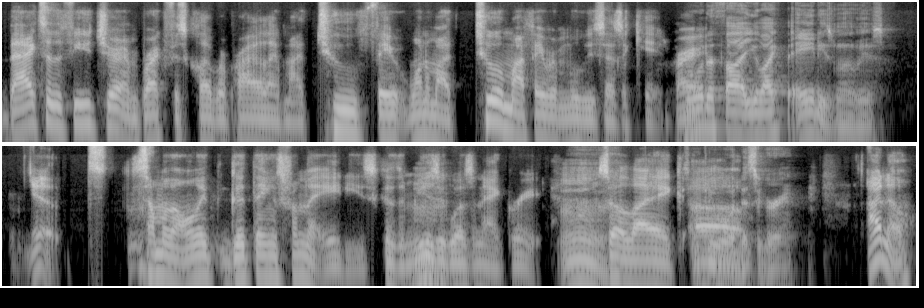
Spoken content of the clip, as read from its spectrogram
Back to the Future and Breakfast Club are probably like my two favorite, one of my two of my favorite movies as a kid. Right? Who Right? would have thought you liked the 80s movies? Yeah, some of the only good things from the '80s because the music wasn't that great. Mm. So like, Some people would uh, disagree. I know,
